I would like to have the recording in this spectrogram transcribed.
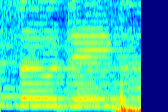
so deep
